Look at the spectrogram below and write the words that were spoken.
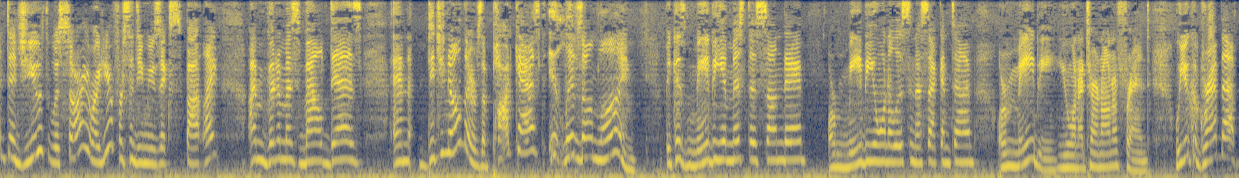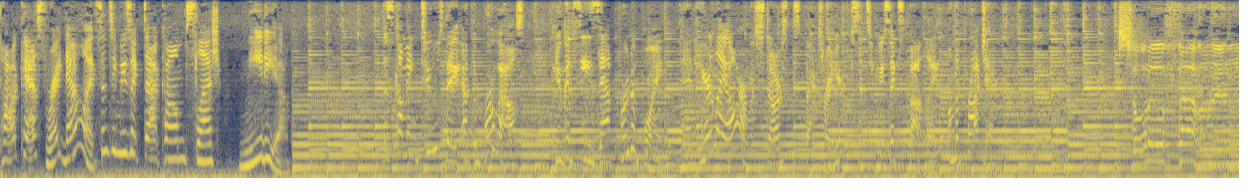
Vintage Youth with Sorry right here for Cincy Music Spotlight. I'm Venomous Valdez. And did you know there's a podcast? It lives online because maybe you missed a Sunday or maybe you want to listen a second time or maybe you want to turn on a friend. Well, you could grab that podcast right now at cincymusic.com slash media. This coming Tuesday at the Brew House, you could see Zap Bruta And here they are with Stars and Specs right here for Cincy Music Spotlight on the project. Sort of fell in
